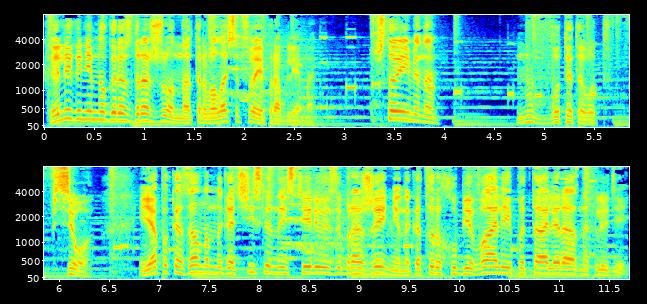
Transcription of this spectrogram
Коллега немного раздраженно оторвалась от своей проблемы. «Что именно?» «Ну, вот это вот все». Я показал на многочисленные стереоизображения, на которых убивали и пытали разных людей.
